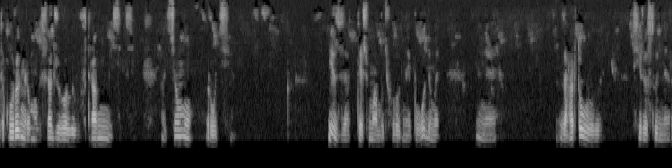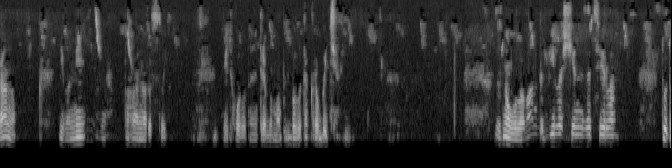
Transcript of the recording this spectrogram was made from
Такого розміру ми висаджували в травні місяці, а цьому році. І за теж, мабуть, холодної погоди ми загартовували всі рослини рано, і вони погано росли від холоду. Не треба, мабуть, було так робити. Знову лаванда біла ще не заціла. Тут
